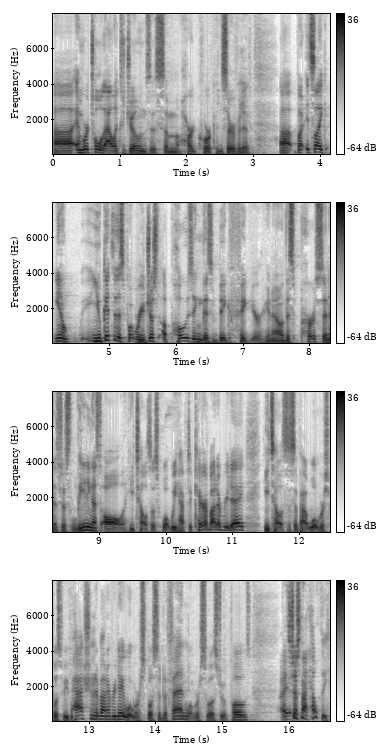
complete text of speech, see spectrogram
uh, and we're told Alex Jones is some hardcore conservative. Uh, but it's like, you know, you get to this point where you're just opposing this big figure. You know, this person is just leading us all. He tells us what we have to care about every day. He tells us about what we're supposed to be passionate about every day, what we're supposed to defend, what we're supposed to oppose. It's just not healthy.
